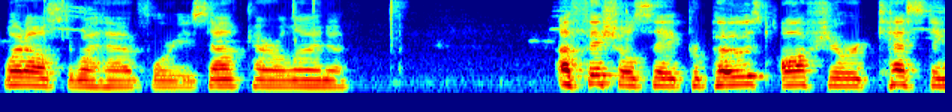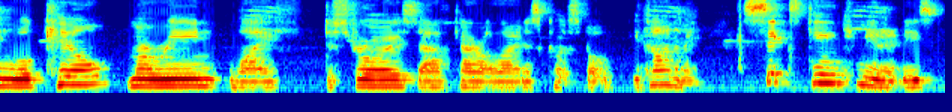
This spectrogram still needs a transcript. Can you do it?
what else do I have for you? South Carolina. Officials say proposed offshore testing will kill marine life, destroy South Carolina's coastal economy. 16 communities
